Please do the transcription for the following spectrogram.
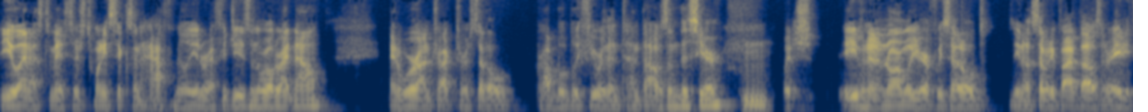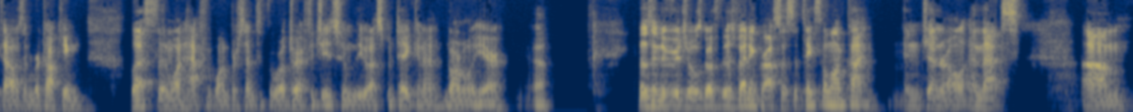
the UN estimates there's 26 and a half million refugees in the world right now, and we're on track to settle probably fewer than 10,000 this year, mm. which even in a normal year, if we settled, you know, 75,000 or 80,000, we're talking less than one half of 1% of the world's refugees whom the US would take in a normal year. Yeah. Those individuals go through this vetting process. It takes a long time in general. And that's, um,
